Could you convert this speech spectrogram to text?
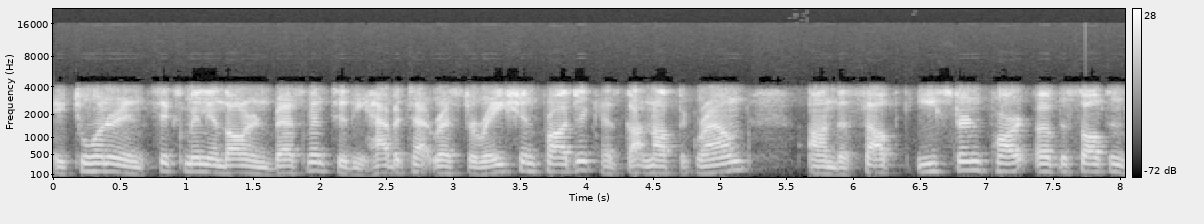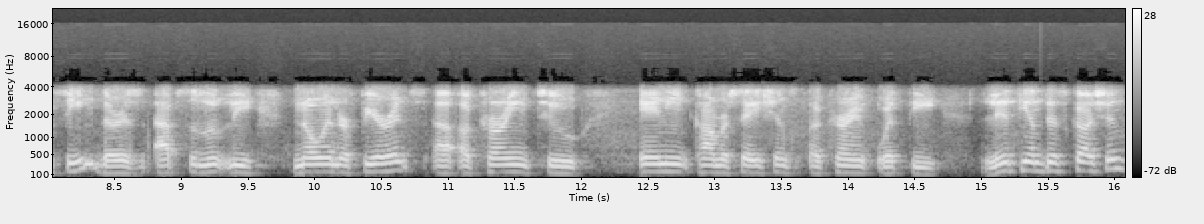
a $206 million investment to the Habitat Restoration Project has gotten off the ground on the southeastern part of the Salton Sea. There is absolutely no interference uh, occurring to any conversations occurring with the lithium discussions.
